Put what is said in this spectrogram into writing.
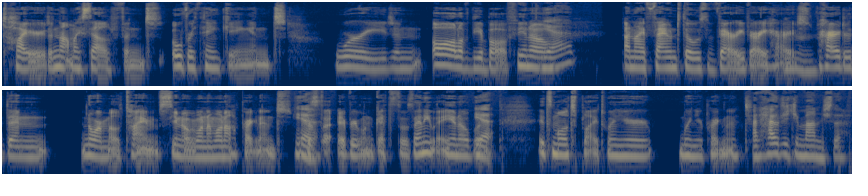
tired and not myself and overthinking and worried and all of the above you know Yeah, and I found those very, very hard, Mm-hmm. harder than normal times. You know, when I'm not pregnant, Yeah. because everyone gets those anyway. You know, but Yeah. it's multiplied when you're when you're pregnant. and how did you manage that?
